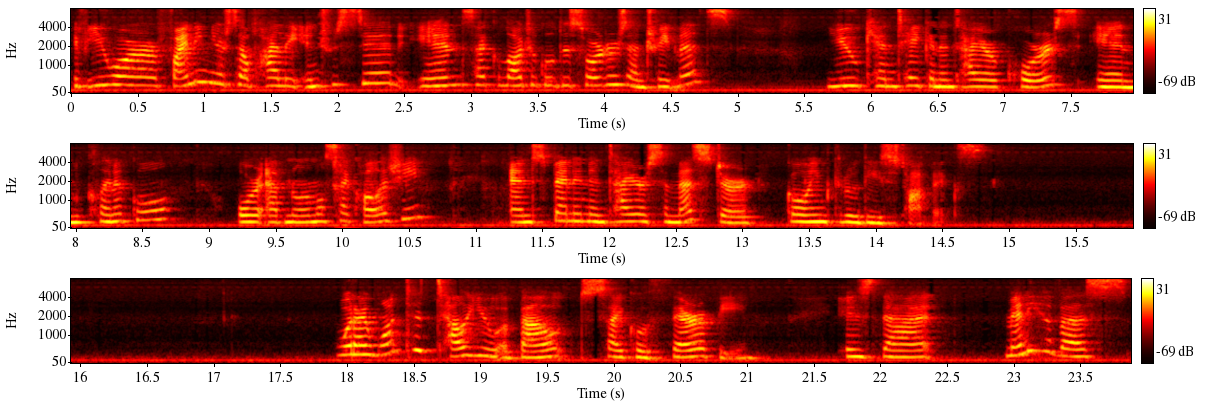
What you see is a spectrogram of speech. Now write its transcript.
If you are finding yourself highly interested in psychological disorders and treatments, you can take an entire course in clinical or abnormal psychology and spend an entire semester going through these topics. What I want to tell you about psychotherapy is that many of us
